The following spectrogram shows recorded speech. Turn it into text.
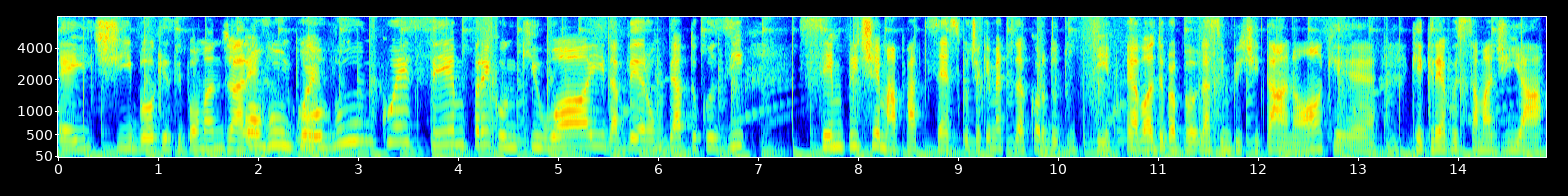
è il cibo che si può mangiare ovunque, ovunque sempre con chi vuoi, davvero un piatto così semplice ma pazzesco, cioè che mette d'accordo tutti. E a volte proprio la semplicità, no? Che, che crea questa magia.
